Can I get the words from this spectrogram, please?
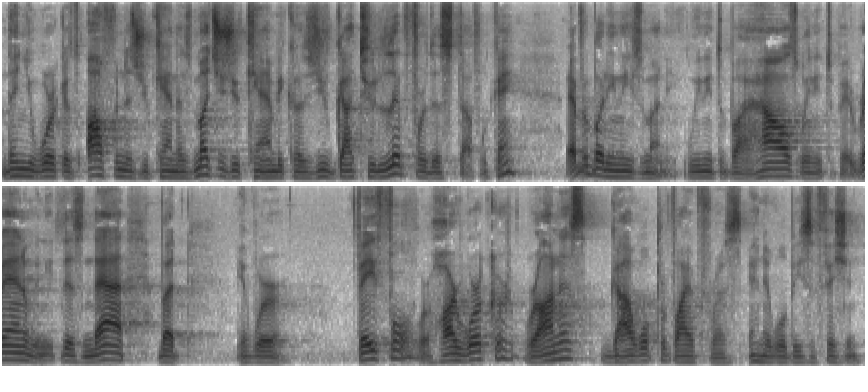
then you work as often as you can, as much as you can, because you've got to live for this stuff, okay? Everybody needs money. We need to buy a house, we need to pay rent, we need this and that. But if we're faithful, we're hard worker, we're honest, God will provide for us and it will be sufficient.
